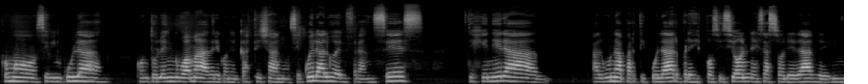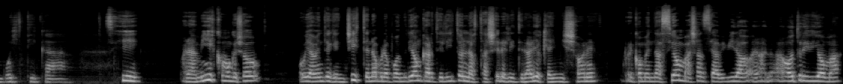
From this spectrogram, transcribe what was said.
¿Cómo se vincula con tu lengua madre, con el castellano? ¿Se cuela algo del francés? ¿Te genera alguna particular predisposición esa soledad de lingüística? Sí, para mí es como que yo, obviamente que en chiste, ¿no? Pero pondría un cartelito en los talleres literarios que hay millones. Recomendación, váyanse a vivir a, otro idioma,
